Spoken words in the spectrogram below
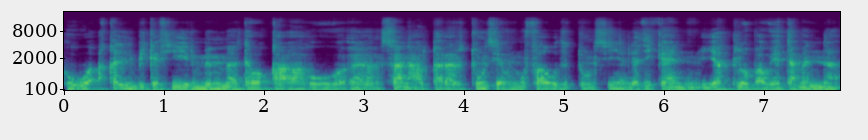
هو أقل بكثير مما توقعه آه، صانع القرار التونسي أو المفاوض التونسي الذي كان يطلب أو يتمنى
